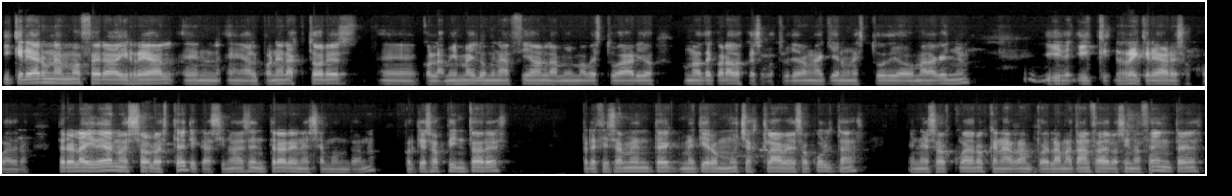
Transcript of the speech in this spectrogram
y crear una atmósfera irreal al poner actores eh, con la misma iluminación, el mismo vestuario, unos decorados que se construyeron aquí en un estudio malagueño y, recrear esos cuadros. Pero la idea no es solo estética, sino es entrar en ese mundo, ¿no? Porque esos pintores precisamente metieron muchas claves ocultas en esos cuadros que narran pues la matanza de los inocentes,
